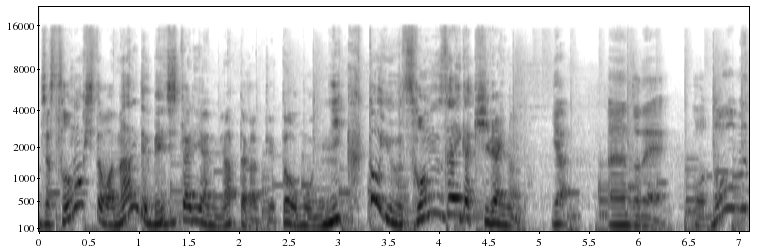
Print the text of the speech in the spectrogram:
じゃあその人はなんでベジタリアンになったかっていうともう肉という存在が嫌いなんだ。いやうんとねこう動物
